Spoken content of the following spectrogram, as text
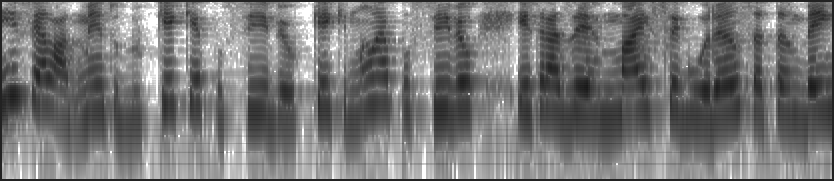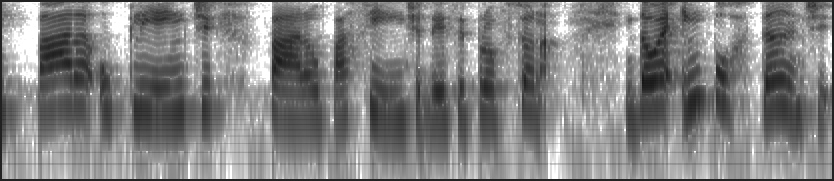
nivelamento do que, que é possível, o que, que não é possível e trazer mais segurança também para o cliente, para o paciente desse profissional. Então é importante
